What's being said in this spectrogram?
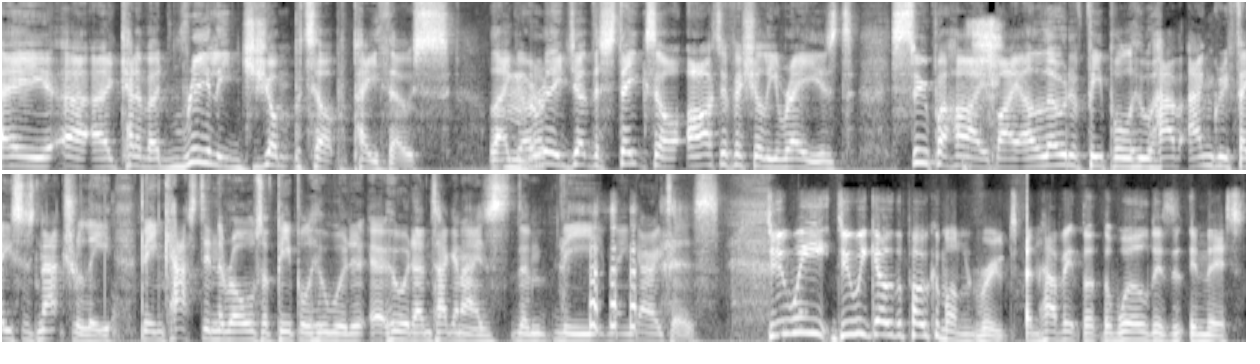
a, uh, a kind of a really jumped up pathos. Like a really, ju- the stakes are artificially raised super high by a load of people who have angry faces naturally, being cast in the roles of people who would uh, who would antagonize the the main characters. Do we do we go the Pokemon route and have it that the world is in this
